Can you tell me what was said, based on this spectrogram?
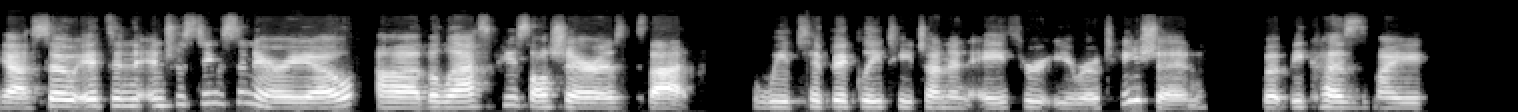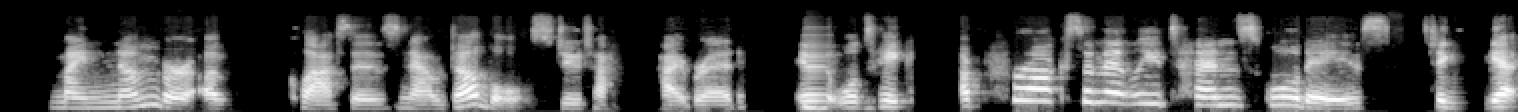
Yeah. So it's an interesting scenario. Uh, the last piece I'll share is that we typically teach on an A through E rotation, but because my my number of classes now doubles due to hybrid, it will mm-hmm. take approximately 10 school days to get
